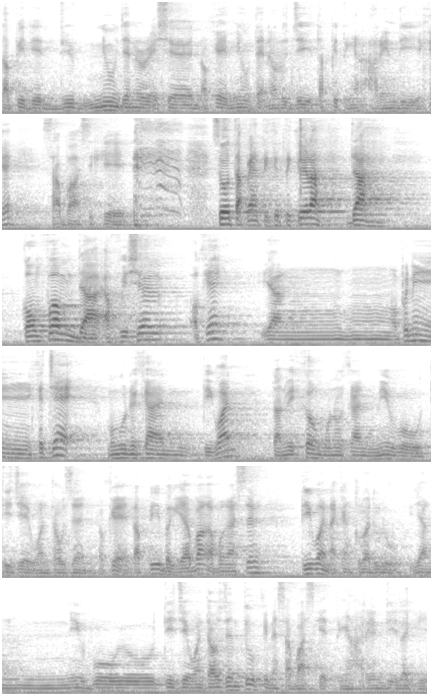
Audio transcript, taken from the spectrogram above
Tapi dia, dia new generation okay new technology tapi tengah R&D okay? Sabar sikit. So tak payah teka-teka lah dah confirm dah official okay? Yang apa ni? Kecek. Menggunakan P1 Tan Wei Kong menggunakan Nuvo TJ1000 okey tapi bagi abang abang rasa P1 akan keluar dulu. Yang Nuvo TJ1000 tu kena sabar sikit. Tengah R&D lagi.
